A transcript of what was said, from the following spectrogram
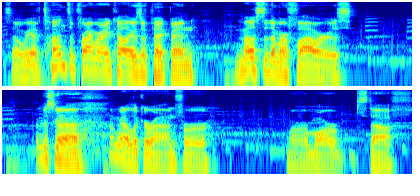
So we have tons of primary colors of Pikmin. Most of them are flowers. I'm just gonna, I'm gonna look around for more more stuff.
